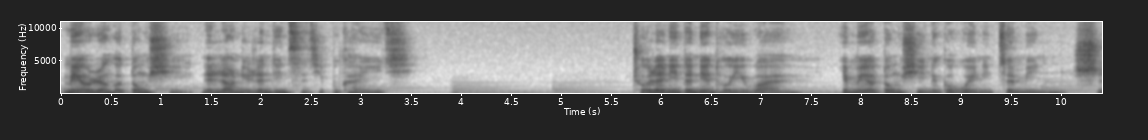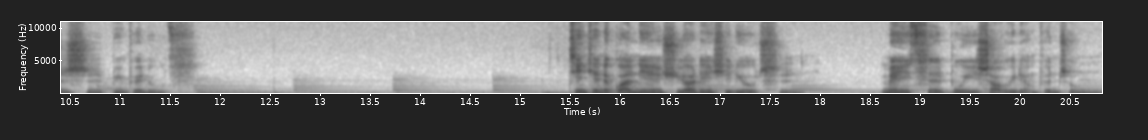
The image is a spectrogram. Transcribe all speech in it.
没有任何东西能让你认定自己不堪一击。除了你的念头以外，也没有东西能够为你证明事实并非如此。今天的观念需要练习六次。每一次不宜少于两分钟。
